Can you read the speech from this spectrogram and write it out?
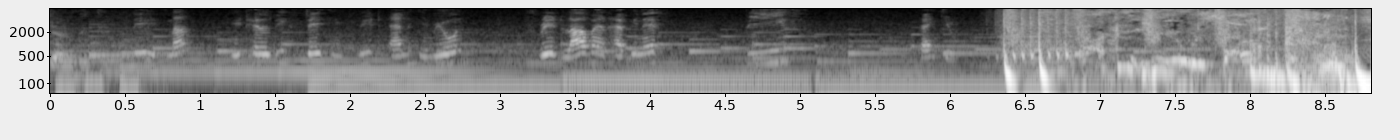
share with you be it healthy stay in and immune spread love and happiness peace you, so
